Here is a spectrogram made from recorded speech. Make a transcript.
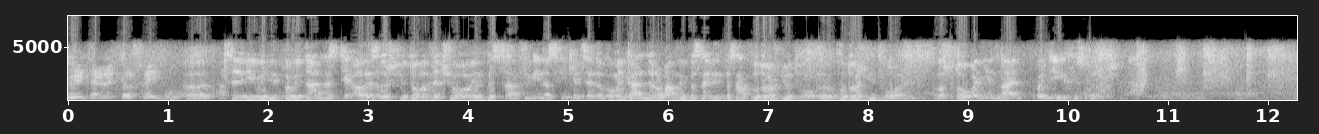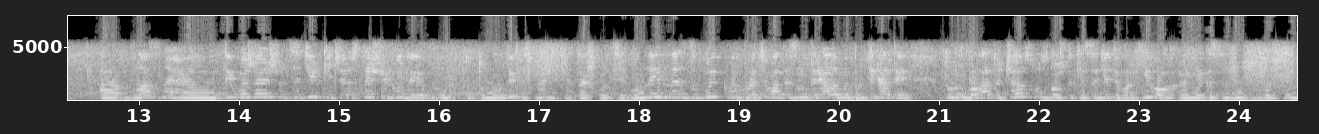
Він же не точний був. Е, Це рівень відповідальності, але залежить від того, для чого він писав і наскільки це документальний роман. Він писав, він писав художню тво- художні твори, основані на подіях історичних. А власне, ти вважаєш, що це тільки через те, що люди, ну тобто молоді письменники, так творці, вони не звикли працювати з матеріалами, приділяти тому багато часу, знову ж таки сидіти в архівах, як сидів Василь,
